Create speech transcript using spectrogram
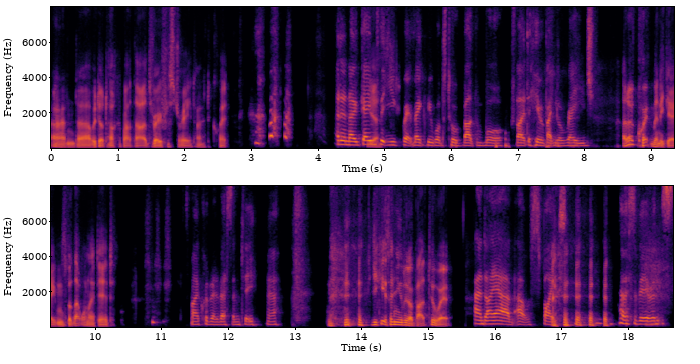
and uh, we don't talk about that. It's very frustrating. I had to quit. I don't know. Games yes. that you quit make me want to talk about them more. I'd like to hear about your rage. I don't quit many games, but that one I did. it's my equivalent of SMT. Yeah. you keep saying you're going to go back to it. And I am out of spite, perseverance.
